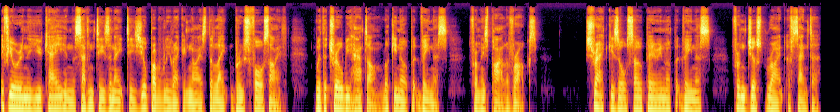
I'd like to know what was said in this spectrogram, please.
If you were in the UK in the 70s and 80s, you'll probably recognise the late Bruce Forsyth with a trilby hat on looking up at Venus from his pile of rocks. Shrek is also peering up at Venus from just right of centre.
